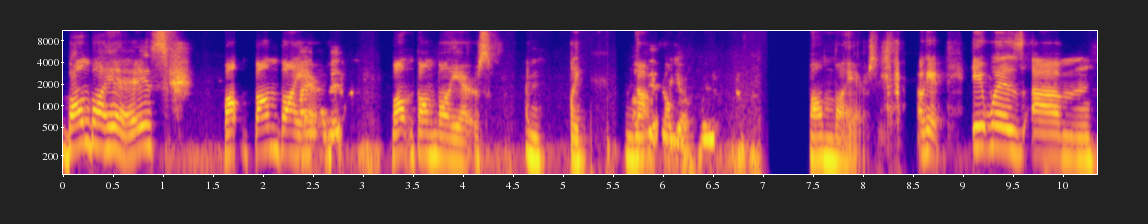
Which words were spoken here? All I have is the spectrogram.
bonbonnières. Bon- bonbonnières. Bon- bonbonnières. I'm like not. Oh, bonbonnières. Okay. It was. Um,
